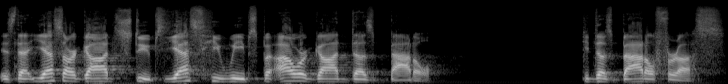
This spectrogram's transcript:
is that yes, our God stoops. Yes, he weeps, but our God does battle. He does battle for us.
